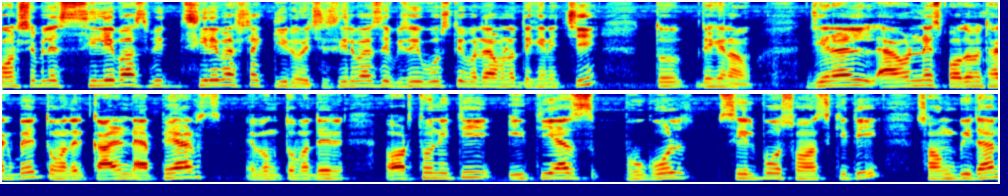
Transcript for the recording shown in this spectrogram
কনস্টেবলের সিলেবাস সিলেবাসটা কী রয়েছে? সিলেবাসের বিষয়বস্তু এবারে আমরা দেখে নিচ্ছি। তো দেখে নাও জেনারেল অ্যাওয়ারনেস প্রথমে থাকবে তোমাদের কারেন্ট অ্যাফেয়ার্স এবং তোমাদের অর্থনীতি, ইতিহাস, ভূগোল, শিল্প, সংস্কৃতি, সংবিধান,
